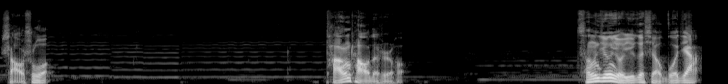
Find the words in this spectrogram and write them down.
少说。唐朝的时候，曾经有一个小国家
